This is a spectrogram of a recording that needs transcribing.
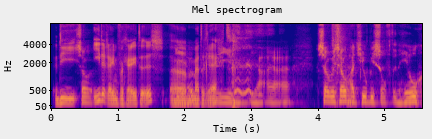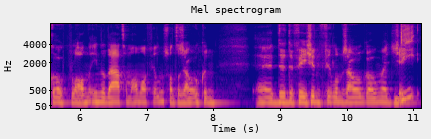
die Zo- iedereen vergeten is, met recht. die- ja, ja. Sowieso had Ubisoft een heel groot plan, inderdaad, om allemaal films. Want er zou ook een. eh, de Division film zou ook komen. met Jake- die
